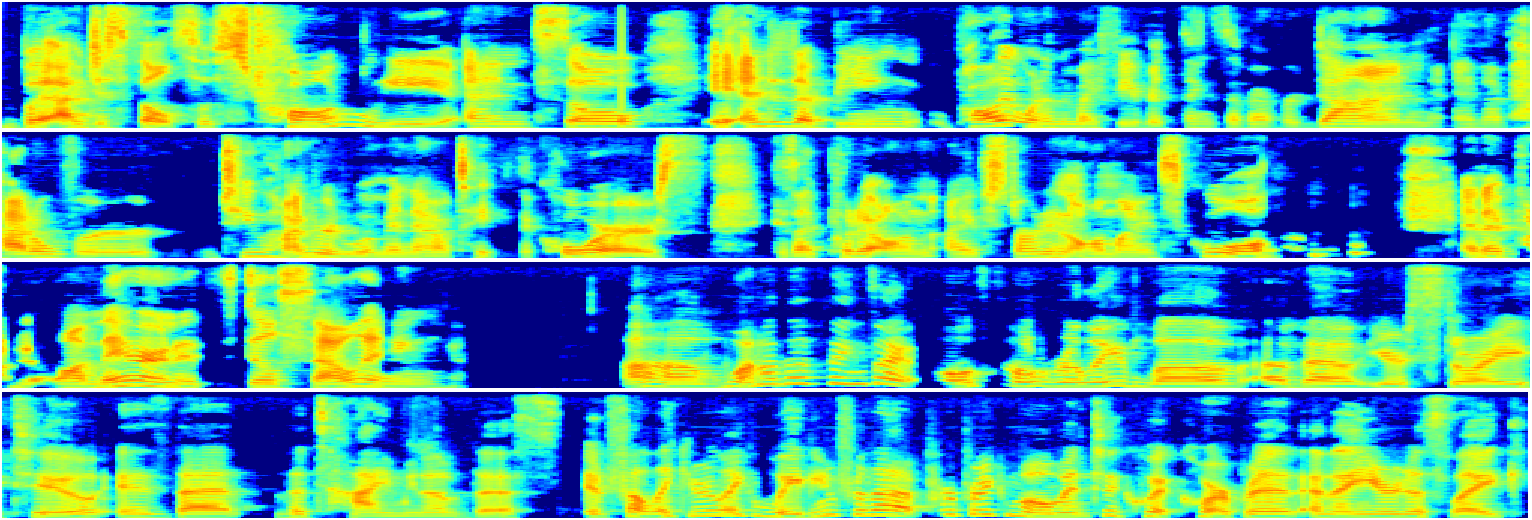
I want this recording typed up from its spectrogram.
But i just felt so strongly and so it ended up being probably one of my favorite things i've ever done and i've had over 200 women now take the course because i put it on i've started an online school and i put it on there and it's still selling um, one of the things I also really love about your story too is that the timing of this. It felt like you were like waiting for that perfect moment to quit corporate, and then you're just like,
